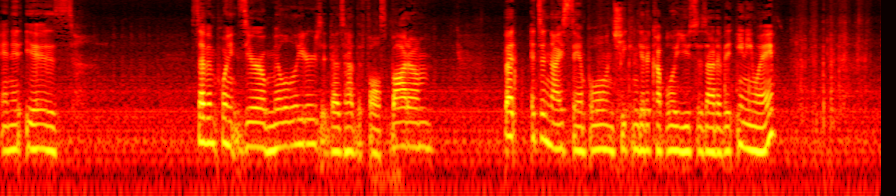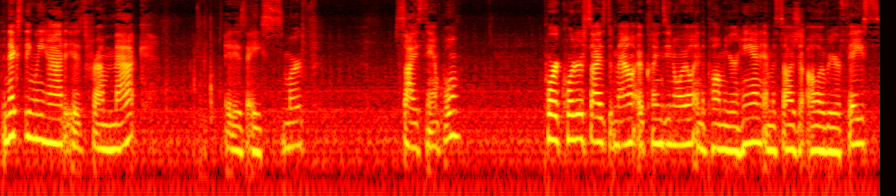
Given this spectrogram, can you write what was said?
And it is 7.0 milliliters. It does have the false bottom. But it's a nice sample and she can get a couple of uses out of it anyway. The next thing we had is from MAC. It is a Smurf size sample. Pour a quarter-sized amount of cleansing oil in the palm of your hand and massage it all over your face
